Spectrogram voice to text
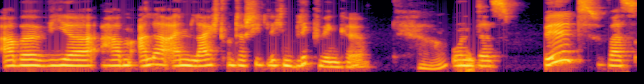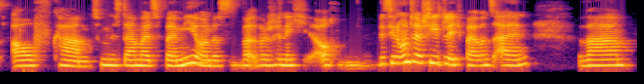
aber wir haben alle einen leicht unterschiedlichen Blickwinkel. Mhm. Und das Bild, was aufkam, zumindest damals bei mir, und das war wahrscheinlich auch ein bisschen unterschiedlich bei uns allen, war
